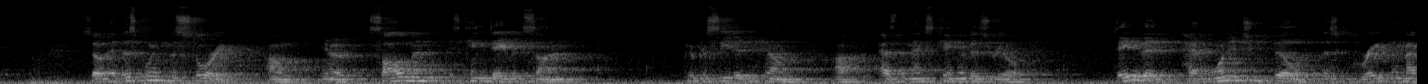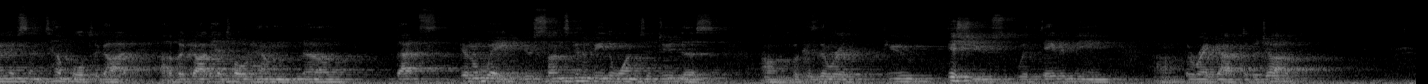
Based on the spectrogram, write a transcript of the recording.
So at this point in the story, um, you know, Solomon is King David's son, who preceded him uh, as the next king of Israel, David had wanted to build this great and magnificent temple to God, uh, but God had told him, no, that's going to wait. Your son's going to be the one to do this um, because there were a few issues with David being uh, the right guy for the job.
